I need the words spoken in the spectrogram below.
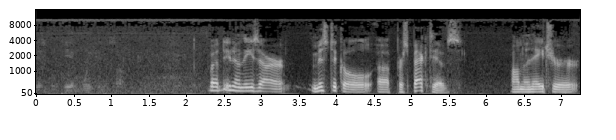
discutir muy filosóficas. But you know, these are mystical uh, perspectives on the nature,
